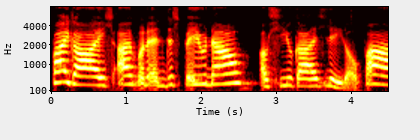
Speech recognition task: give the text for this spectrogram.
Bye guys, I'm gonna end this video now. I'll see you guys later. Bye.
